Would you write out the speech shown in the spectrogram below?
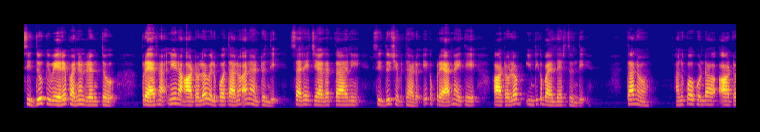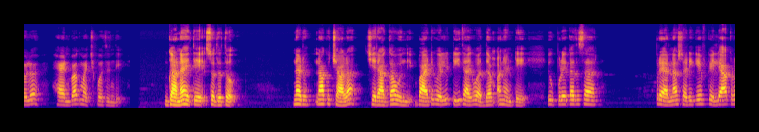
సిద్ధుకి వేరే పని ఉండడంతో ప్రేరణ నేను ఆటోలో వెళ్ళిపోతాను అని అంటుంది. సరే జాగ్రత్త అని సిద్ధు చెబుతాడు. ఇక ప్రేరణ అయితే ఆటోలో ఇంటికి బయలుదేరుతుంది. తను అనుకోకుండా ఆటోలో హ్యాండ్ బ్యాగ్ మర్చిపోతుంది. ఘన అయితే సుధతో నడు నాకు చాలా చిరాగ్గా ఉంది. బయటకు వెళ్ళి టీ తాగి వద్దాం అని అంటే ఇప్పుడే కదా సార్. ప్రేరణ స్టడీ కేఫ్కి వెళ్ళి అక్కడ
